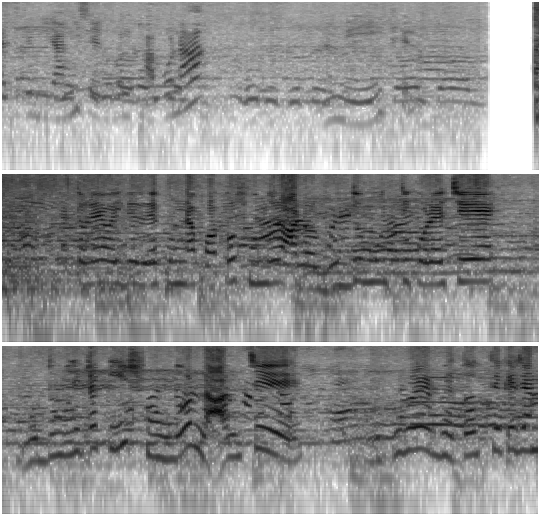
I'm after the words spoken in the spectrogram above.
আজকে নিরামিষ এগ রোল খাব না, মেয়েই খেলো। ভেতরে ওই যে দেখুন না কত সুন্দর আলো বুদ্ধ মূর্তি করেছে। বুদ্ধ মূর্তিটা কি সুন্দর লাগছে। পুকুরের ভেতর থেকে যেন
